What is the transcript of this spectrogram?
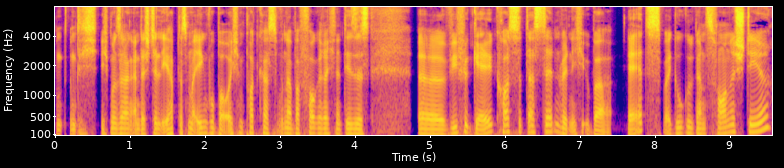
und- und ich, ich muss sagen, an der Stelle, ihr habt das mal irgendwo bei euch im Podcast wunderbar vorgerechnet, dieses, äh, wie viel Geld kostet das denn, wenn ich über Ads bei Google ganz vorne stehe,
